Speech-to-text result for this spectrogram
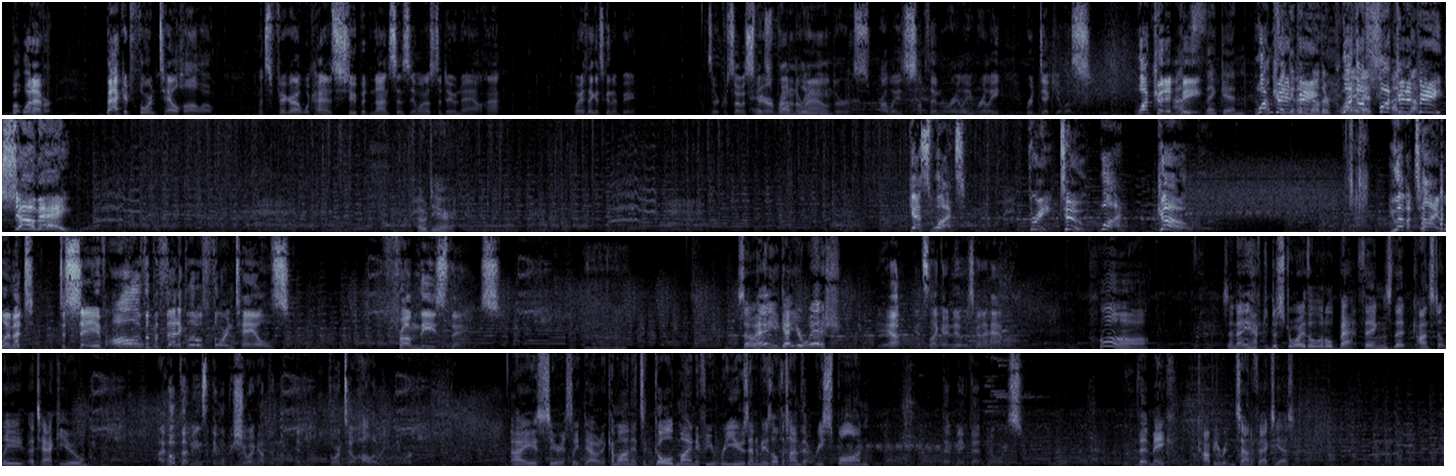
but whatever. Back at Thorntail Hollow. Let's figure out what kind of stupid nonsense they want us to do now, huh? What do you think it's gonna be? Is there a Krazoa spirit running probably- around, or it's probably something really, really, ridiculous. What could it I'm be? thinking. what I'm could thinking it be? another what the fuck could it be? Show me! Oh dear. Guess what? Three, two, one, go! You have a time limit to save all of the pathetic little thorn tails from these things. So hey, you got your wish. Yep, it's like I knew it was gonna happen. Huh. So now you have to destroy the little bat things that constantly attack you. I hope that means that they won't be showing up in the in Thorntail Hollow anymore. I seriously doubt it. Come on, it's a gold mine if you reuse enemies all the time that respawn, That make that noise. that make copywritten sound effects, yes.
